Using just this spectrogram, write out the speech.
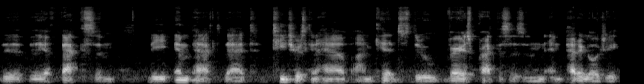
the, the effects and the impact that teachers can have on kids through various practices and, and pedagogy.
